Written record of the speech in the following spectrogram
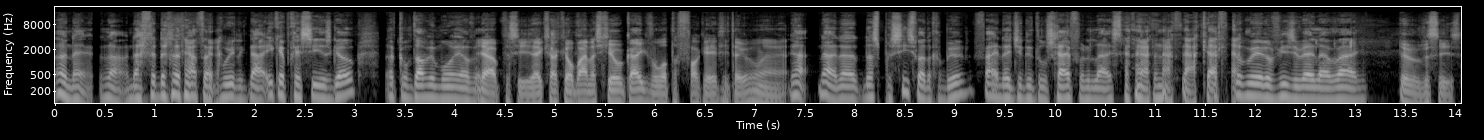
Oh nee, nou, nou dat gaat dan moeilijk. Nou, ik heb geen CSGO. Dat komt dan weer mooi over. Ja, precies. Ik zag heel bijna schil kijken van wat de fuck heeft hij tegen me. Ja, nou, dat, dat is precies wat er gebeurt. Fijn dat je dit omschrijft voor de luisteraar. Dan krijg je toch weer een visuele ervaring. Ja, precies.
